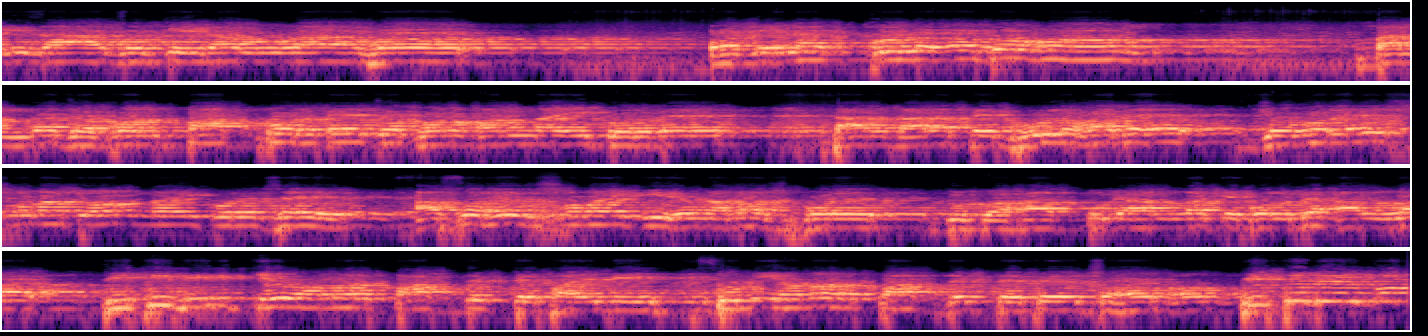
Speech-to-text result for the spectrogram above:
ইযা যুকিরাল্লাহু ওয়াজিলাত কুলুবুহুম। বান্দা যখন পাপ করবে, যখন অন্যায় করবে, তার দ্বারাতে ভুল হবে জোহরের সমাজ অন্যায় করেছে, আসরের সময় গিয়ে নামাজ পড়ে, দুটো হাত তুলে আল্লাহকে বলবে, আল্লাহ, পৃথিবীর কেউ আমার পাপ দেখতে পায়নি, তুমি আমার পাপ দেখতে পেয়েছ। পৃথিবীর কোন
